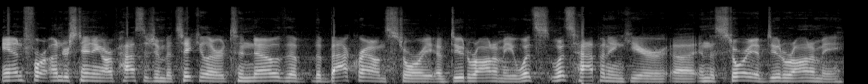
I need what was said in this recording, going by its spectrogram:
and for understanding our passage in particular to know the, the background story of Deuteronomy. What's, what's happening here uh, in the story of Deuteronomy?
